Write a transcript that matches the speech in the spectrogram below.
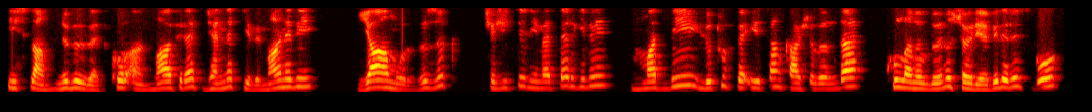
İslam, nübüvvet, Kur'an, mağfiret, cennet gibi manevi, yağmur, rızık, çeşitli nimetler gibi maddi lütuf ve ihsan karşılığında kullanıldığını söyleyebiliriz. Bu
